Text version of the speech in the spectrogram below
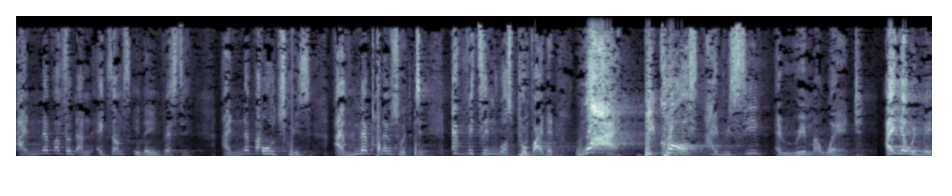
I never failed an exams in the university. I never old schools. I've never problems with it. Everything was provided. Why? Because I received a Rhema word. Are you here with me?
